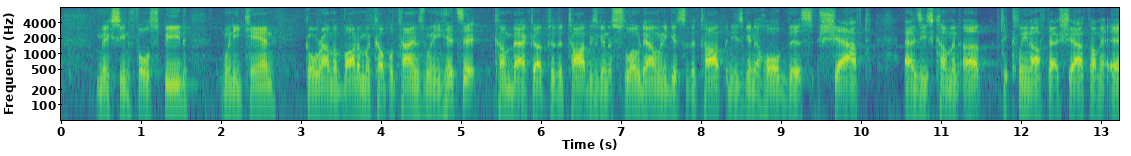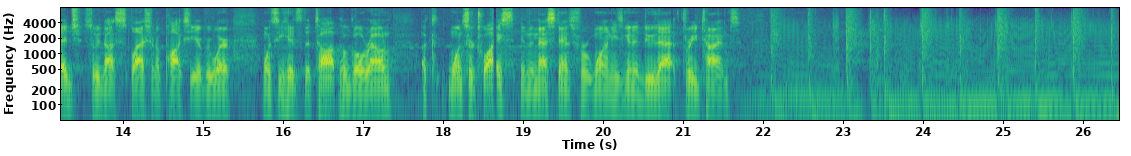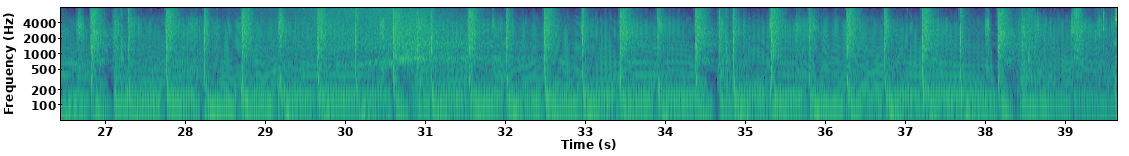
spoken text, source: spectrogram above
mixing full speed when he can, go around the bottom a couple times when he hits it, come back up to the top. He's gonna slow down when he gets to the top and he's gonna hold this shaft as he's coming up to clean off that shaft on the edge so he's not splashing epoxy everywhere. Once he hits the top, he'll go around once or twice, and then that stands for one. He's gonna do that three times.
